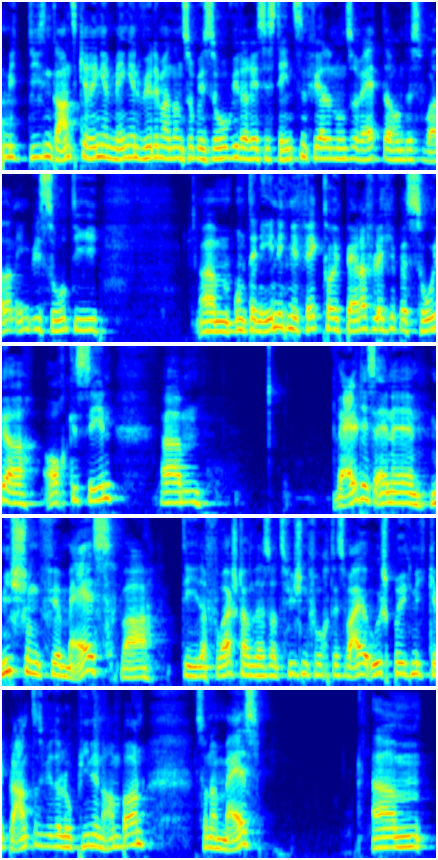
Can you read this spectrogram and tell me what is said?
mit diesen ganz geringen Mengen würde man dann sowieso wieder Resistenzen fördern und so weiter. Und es war dann irgendwie so die, ähm, und den ähnlichen Effekt habe ich bei einer Fläche bei Soja auch gesehen, ähm, weil das eine Mischung für Mais war, die davor stand, also Zwischenfrucht, das war ja ursprünglich nicht geplant, dass wir da Lupinen anbauen, sondern Mais, ähm,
